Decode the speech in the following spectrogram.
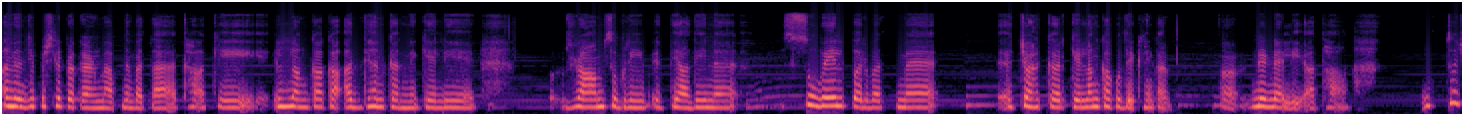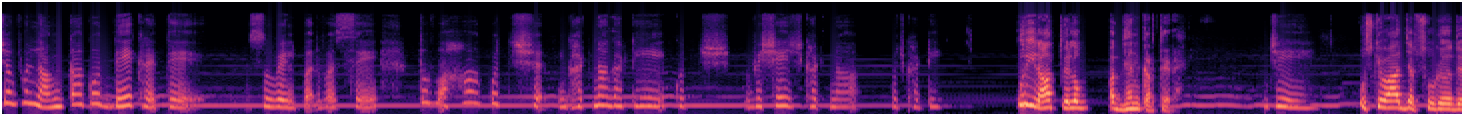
अनिल जी पिछले प्रकरण में आपने बताया था कि लंका का अध्ययन करने के लिए राम सुग्रीव इत्यादि ने सुवेल पर्वत में चढ़ करके लंका को देखने का निर्णय लिया था। तो जब वो लंका को देख रहे थे सुवेल पर्वत से तो वहाँ कुछ घटना घटी? कुछ विशेष घटना कुछ घटी? पूरी रात वे लोग अध्ययन करते रहे। जी। उसके बाद जब सूर्योदय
